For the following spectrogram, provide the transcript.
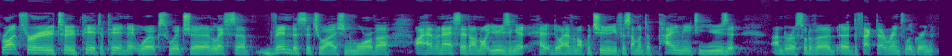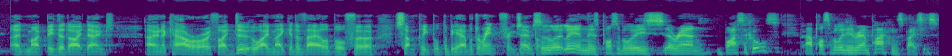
right through to peer-to-peer networks, which are less a vendor situation, more of a I have an asset, I'm not using it. Do I have an opportunity for someone to pay me to use it under a sort of a, a de facto rental agreement? It might be that I don't own a car, or if I do, I make it available for some people to be able to rent, for example. Absolutely, and there's possibilities around bicycles, uh, possibilities around parking spaces.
